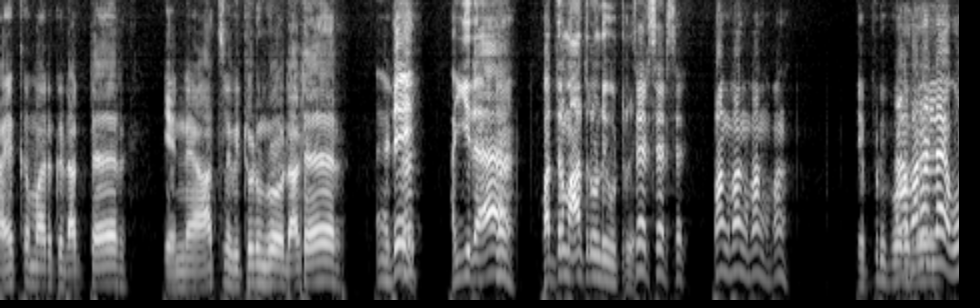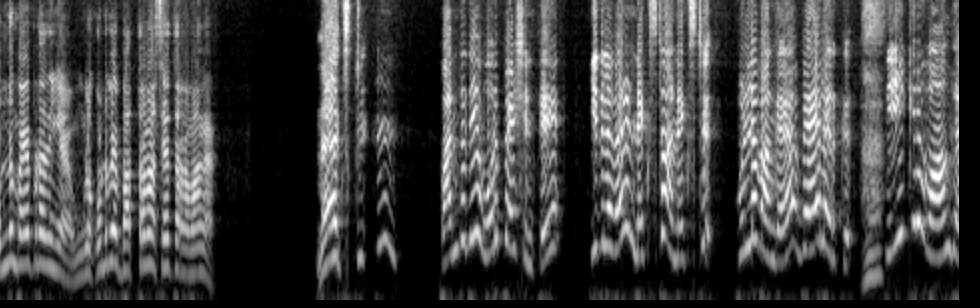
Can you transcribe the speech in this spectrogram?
மயக்கமா இருக்கு டாக்டர். என்ன ஆத்துல விட்டுடுங்கோ டாக்டர். டேய் ஐயரா பத்திரமா ஆத்திர கொண்டு விட்டுரு. சரி சரி சரி. வாங்க வாங்க வாங்க வாங்க. எப்படி நான் போறது? வரல ஒண்ணும் பயப்படாதீங்க. உங்களை கொண்டு போய் பத்திரமா சேர்த்துறேன் வாங்க. நெக்ஸ்ட் வந்ததே ஒரு பேஷண்ட் இதுல வேற நெக்ஸ்டா நெக்ஸ்ட் உள்ள வாங்க வேலை இருக்கு. சீக்கிரம் வாங்க.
